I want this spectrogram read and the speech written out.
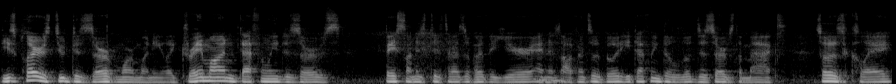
these players do deserve more money. Like Draymond definitely deserves, based on his defensive player of the year and his offensive ability, he definitely deserves the max. So does Klay.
